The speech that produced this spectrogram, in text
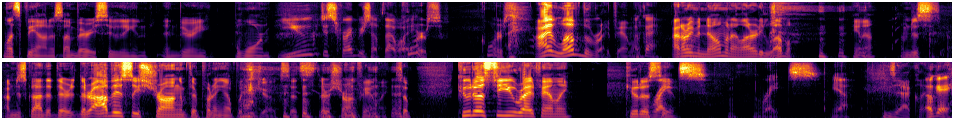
Let's be honest. I'm very soothing and, and very warm. you describe yourself that way. Of course, of course. I love the Wright family. Okay. I don't even know them, and I already love them. you know, I'm just I'm just glad that they're they're obviously strong if they're putting up with your jokes. That's they're a strong family. So, kudos to you, Wright family. Kudos to you. Rights, rights. Yeah. Exactly. Okay.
